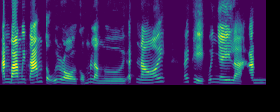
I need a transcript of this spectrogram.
Anh 38 tuổi rồi, cũng là người ít nói nói thiệt với nhi là anh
